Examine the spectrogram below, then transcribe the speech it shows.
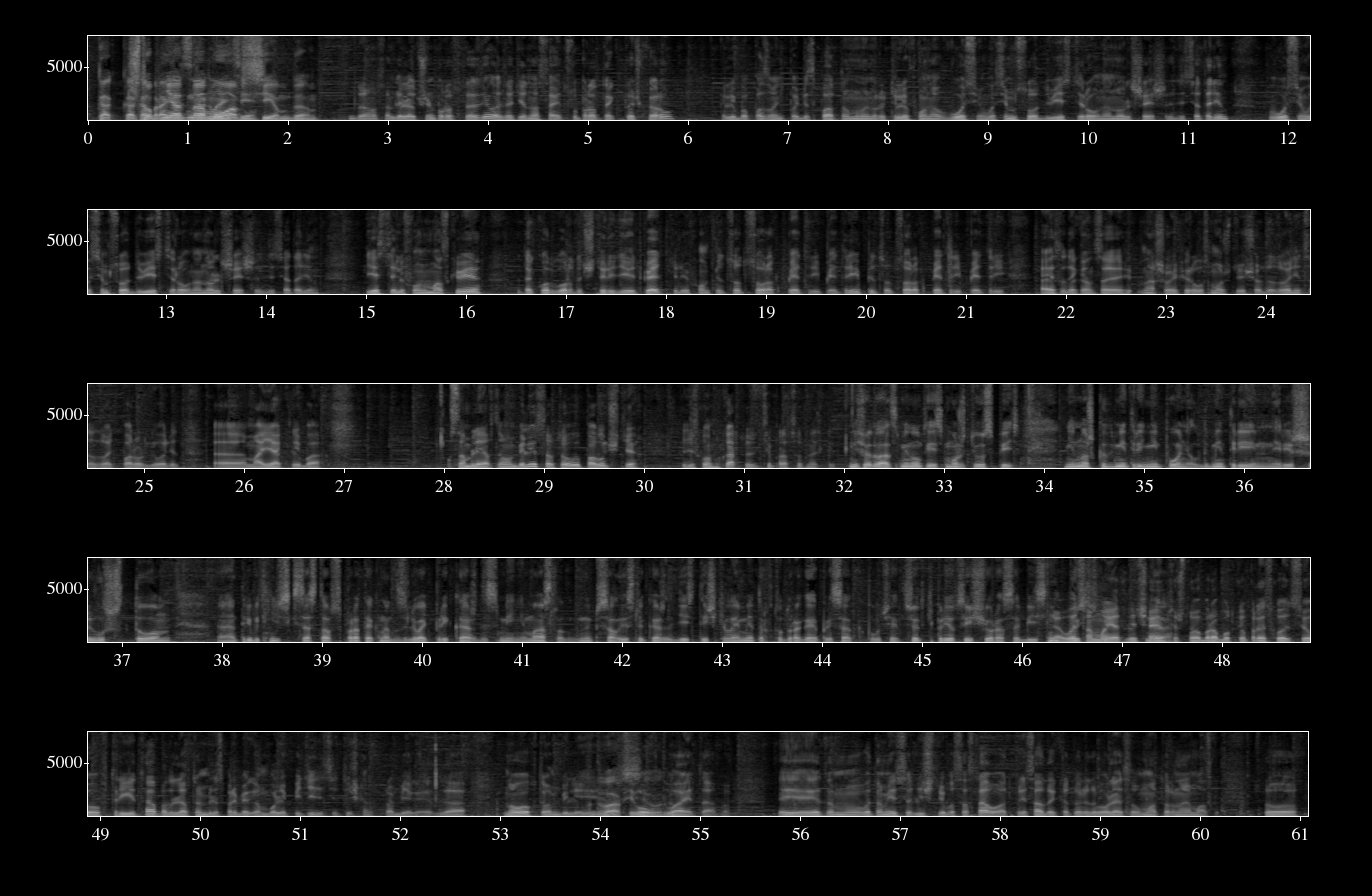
как, как Чтоб не обратиться, как одному, а всем, да. Да, на самом деле очень просто это сделать. Зайти на сайт suprotec.ru либо позвонить по бесплатному номеру телефона 8 800 200 ровно 0661 8 800 200 ровно 0661 есть телефон в Москве, это код города 495, телефон 540 5353, 540 5353. А если до конца нашего эфира вы сможете еще дозвониться, назвать пароль, говорит э, «Маяк», либо «Ассамблея автомобилистов», то вы получите дисконтную карту с 10% скидкой. Еще 20 минут есть, можете успеть. Немножко Дмитрий не понял. Дмитрий решил, что э, триботехнический состав Супротек надо заливать при каждой смене масла. Написал, если каждые 10 тысяч километров, то дорогая присадка получается. Все-таки придется еще раз объяснить. Да, в этом мы и отличаемся, да. что обработка происходит всего в три этапа для автомобиля с пробегом более 50 тысяч пробега. Для новых автомобилей В два всего, всего, в два этапа. И этом, в этом есть отличие трибосостава от присадок, которые добавляются в моторное масло. Что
